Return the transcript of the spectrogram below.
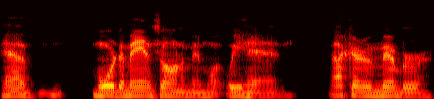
have more demands on them than what we had. I can remember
